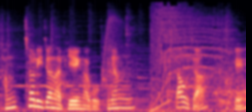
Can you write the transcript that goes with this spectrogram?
강철이잖아, 비행하고. 그냥 싸우자. 오케이.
